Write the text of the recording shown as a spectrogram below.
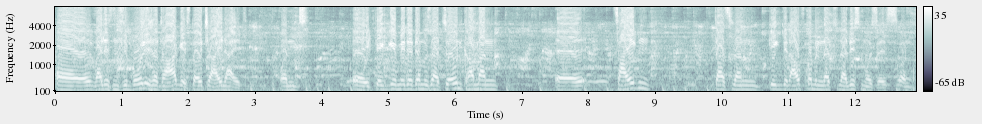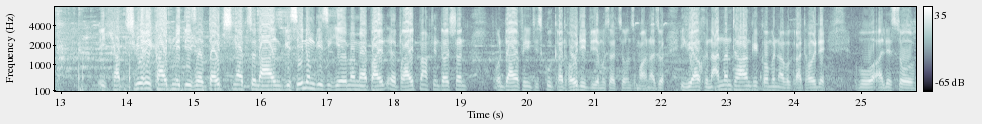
äh, weil es ein symbolischer Tag ist, deutsche Einheit. Und äh, ich denke, mit der Demonstration kann man äh, zeigen, dass man gegen den aufkommenden Nationalismus ist. Und ich habe Schwierigkeiten mit dieser deutsch-nationalen Gesinnung, die sich hier immer mehr breit, äh, macht in Deutschland. Und daher finde ich es gut, gerade heute die Demonstration zu machen. Also ich wäre auch in anderen Tagen gekommen, aber gerade heute, wo alles so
